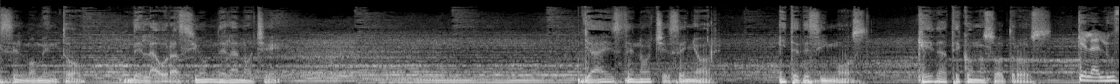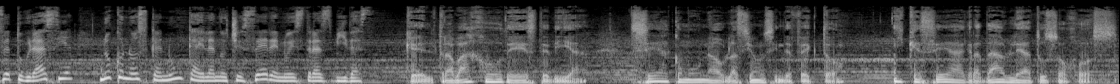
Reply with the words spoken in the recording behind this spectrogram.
Es el momento de la oración de la noche. Ya es de noche, Señor, y te decimos, quédate con nosotros, Que la luz de tu gracia no conozca nunca el anochecer en nuestras vidas. que el trabajo de este día sea como una oblación sin defecto y que sea agradable a tus ojos.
